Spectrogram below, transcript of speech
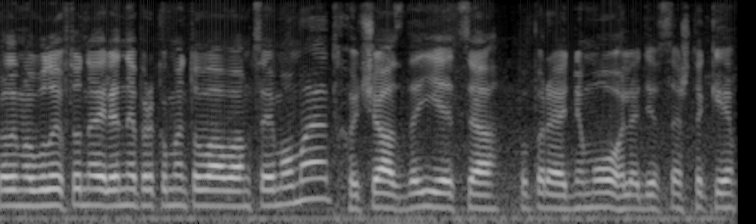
коли ми були в тунелі, не прокоментував вам цей момент, хоча, здається, в попередньому огляді все ж таки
